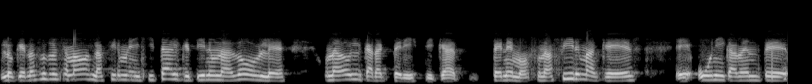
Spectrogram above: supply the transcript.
lo que nosotros llamamos la firma digital, que tiene una doble, una doble característica. Tenemos una firma que es eh, únicamente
